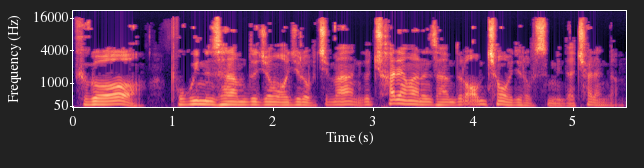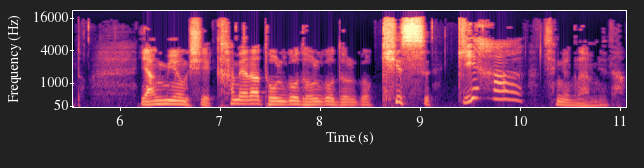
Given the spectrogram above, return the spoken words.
그거 보고 있는 사람도 좀 어지럽지만 그 촬영하는 사람들은 엄청 어지럽습니다. 촬영감도. 양미영 씨 카메라 돌고 돌고 돌고 키스 끼야 생각납니다.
